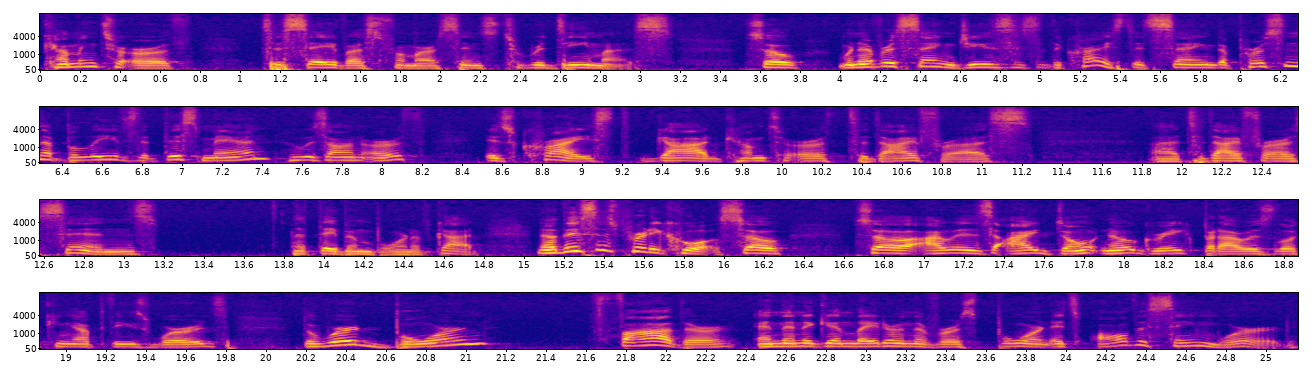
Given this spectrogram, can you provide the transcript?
coming to earth to save us from our sins, to redeem us. So, whenever it's saying Jesus is the Christ, it's saying the person that believes that this man who is on earth is Christ, God, come to earth to die for us, uh, to die for our sins, that they've been born of God. Now, this is pretty cool. So, so I was, I don't know Greek, but I was looking up these words. The word born, father, and then again later in the verse born, it's all the same word,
